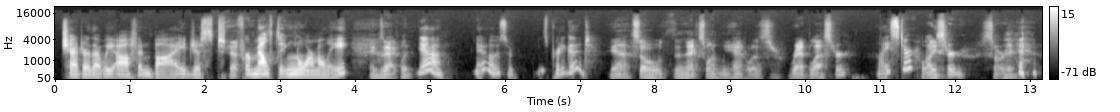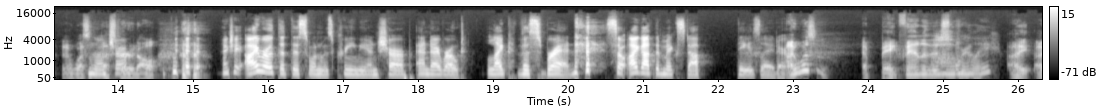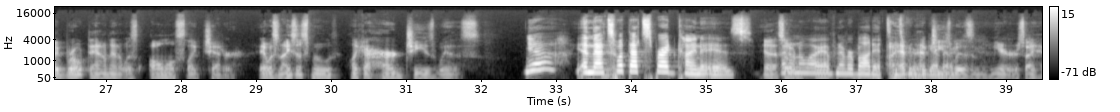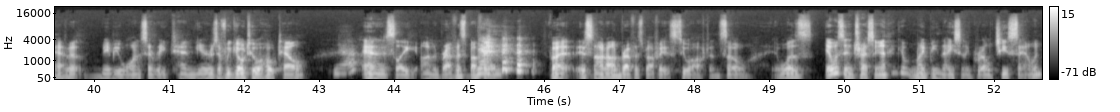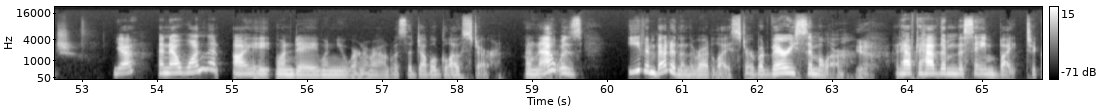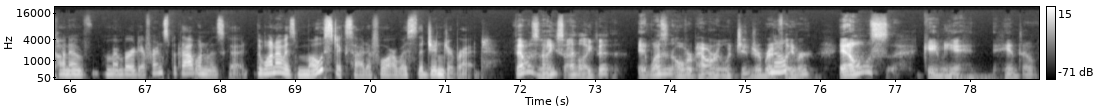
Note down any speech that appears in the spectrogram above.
cheddar that we often buy just Yeah. for melting normally. exactly Yeah, yeah, it was it was pretty good. yeah so the next one we had was red leicester Leicester. leicester sorry it wasn't Not sure. at all Actually, I wrote that this one was creamy and sharp, and I wrote like the spread. so I got them mixed up days later. I wasn't a big fan of this oh, one. really? I I wrote down and it was almost like cheddar. It was nice and smooth, like a hard cheese whiz. Yeah. And that's Yeah. what that spread kind of is. Yeah, so I don't know why I've never bought it I we haven't were had together. cheese whiz in years. I have it maybe once every ten years. If we go to a hotel yeah. and it's like on a breakfast buffet, but it's not on breakfast buffets too often. So it was it was interesting. I think it might be nice in a grilled cheese sandwich. yeah. And now one that I ate one day when you weren't around was the double Gloucester. And oh, Okay. that was even better than the red Leicester, but very similar. Yeah. I'd have to have them the same bite to kind of remember a difference, but that one was good. The one I was most excited for was the gingerbread. That was nice. I liked it. It wasn't overpowering with gingerbread No. flavor. It almost gave me a hint of.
